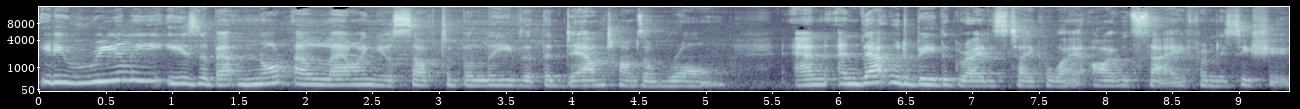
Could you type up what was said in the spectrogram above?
It really is about not allowing yourself to believe that the downtimes are wrong and, and that would be the greatest takeaway, I would say, from this issue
